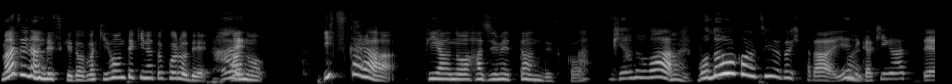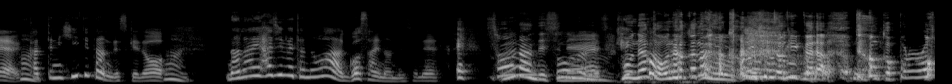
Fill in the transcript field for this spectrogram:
まずなんですけど、まあ、基本的なところで、はい。あの、いつからピアノを始めたんですか？あピアノははい。物心ついた時から家に楽器があって、はい。勝手に弾いてたんですけど、はい。習い始めたのは5歳なんですよね。えそうなんですそうなんねです。もうなんかお腹の中にいる時からなんかポロロン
